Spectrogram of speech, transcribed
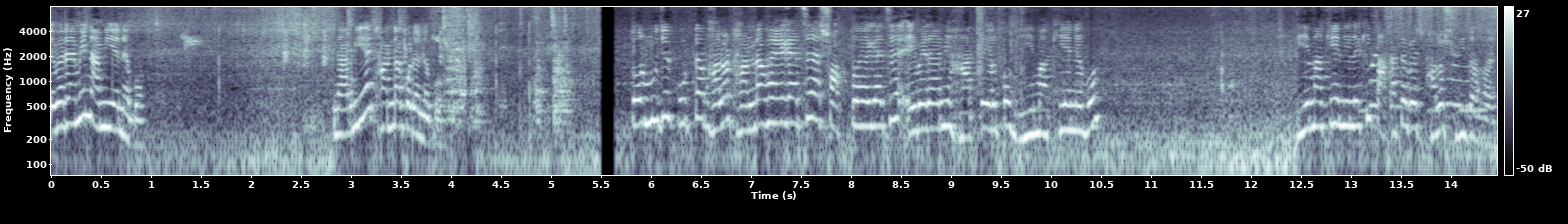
এবারে আমি নামিয়ে নেব। নামিয়ে ঠান্ডা করে নেব। তরমুজের পুরটা ভালো ঠান্ডা হয়ে গেছে আর শক্ত হয়ে গেছে। এবারে আমি হাতে অল্প ঘি মাখিয়ে নেব। ঘি মাখিয়ে নিলে কি পাকাতে বেশ ভালো সুবিধা হয়।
